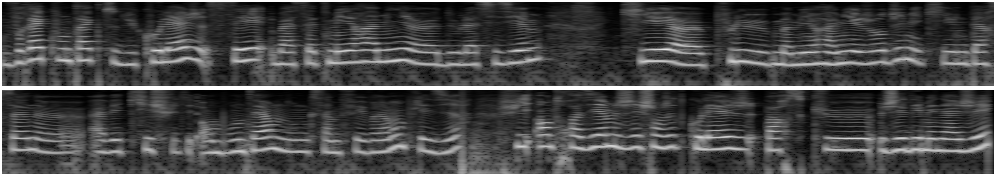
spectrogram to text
vrai contact du collège, c'est bah, cette meilleure amie euh, de la sixième qui est euh, plus ma meilleure amie aujourd'hui, mais qui est une personne euh, avec qui je suis en bon terme, donc ça me fait vraiment plaisir. Puis en troisième, j'ai changé de collège parce que j'ai déménagé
